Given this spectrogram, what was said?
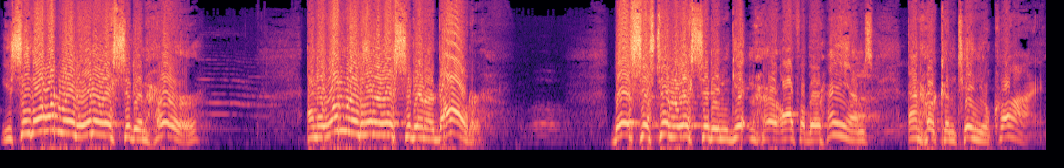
You see, they weren't really interested in her, and they weren't really interested in her daughter. They're just interested in getting her off of their hands and her continual crying.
